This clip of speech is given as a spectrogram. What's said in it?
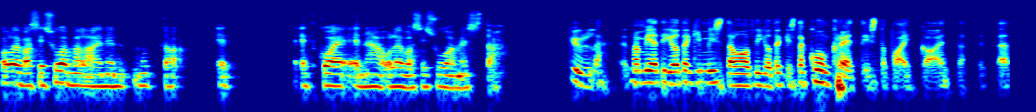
olevasi suomalainen, mutta et, et koe enää olevasi Suomesta. Kyllä. Et mä mietin jotenkin, mistä oot, niin jotenkin sitä konkreettista paikkaa, että, että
